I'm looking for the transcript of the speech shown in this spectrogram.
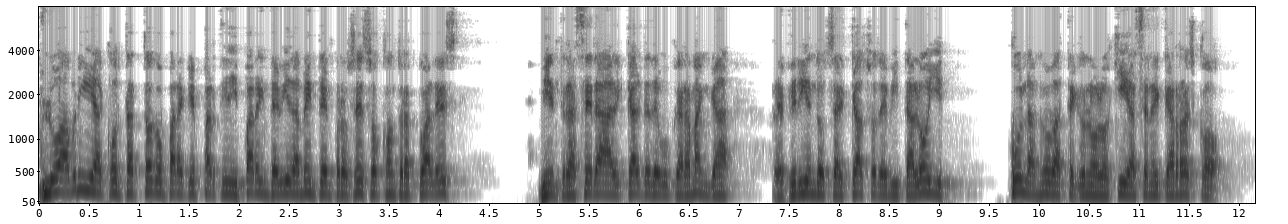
lo habría contactado para que participara indebidamente en procesos contractuales mientras era alcalde de Bucaramanga, refiriéndose al caso de Vitaloid con las nuevas tecnologías en el Carrasco.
